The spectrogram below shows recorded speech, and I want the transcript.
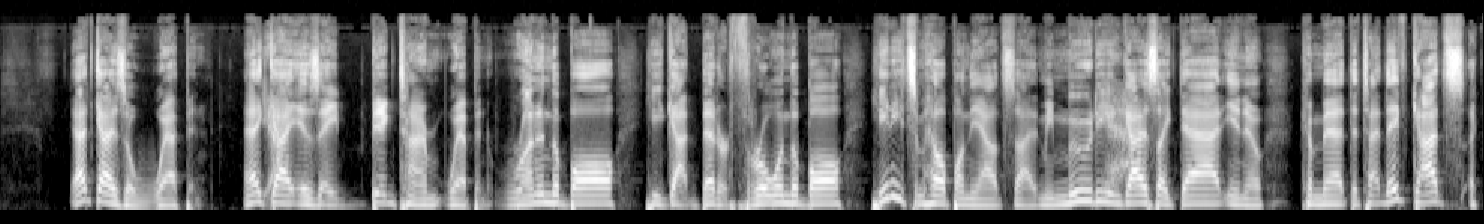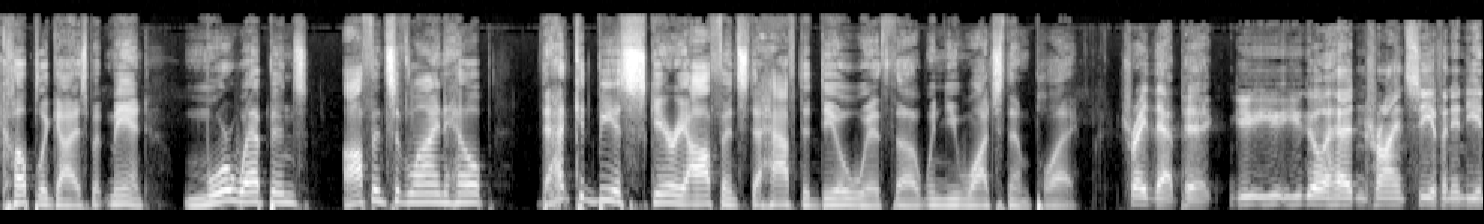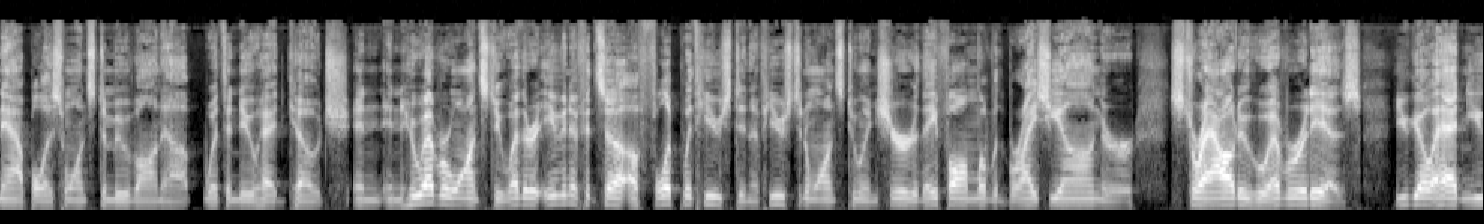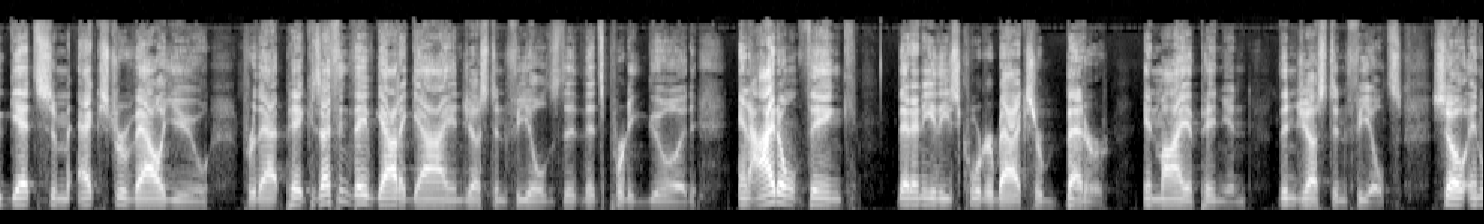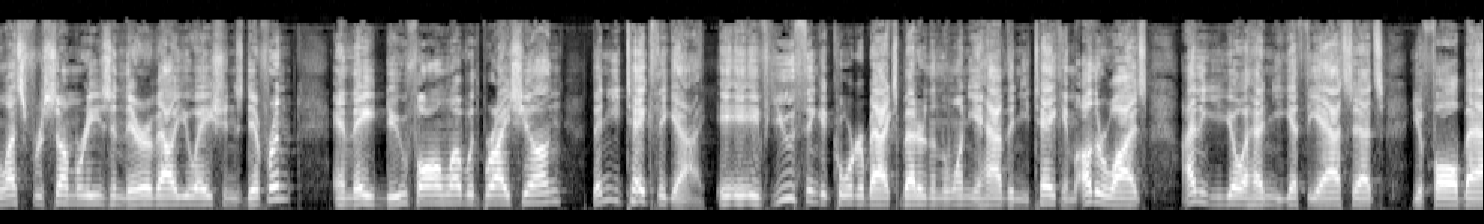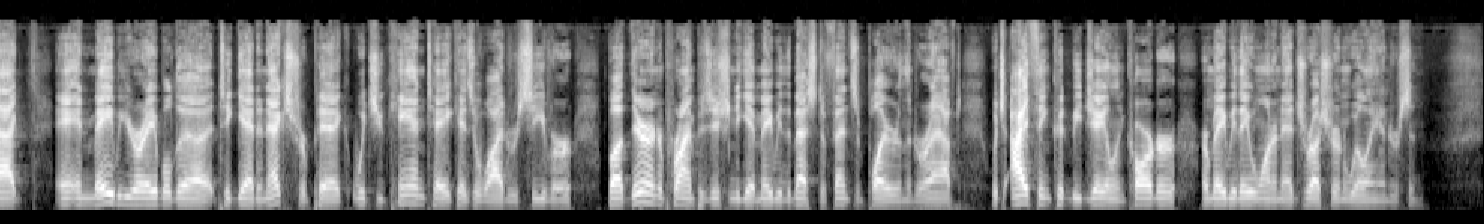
that guy's a weapon. That yeah. guy is a big time weapon. Running the ball, he got better throwing the ball. He needs some help on the outside. I mean, Mooney yeah. and guys like that, you know, Kmet, the time they've got a couple of guys, but man, more weapons, offensive line help. That could be a scary offense to have to deal with uh, when you watch them play. Trade that pick. You, you you go ahead and try and see if an Indianapolis wants to move on up with a new head coach, and and whoever wants to, whether even if it's a, a flip with Houston, if Houston wants to ensure they fall in love with Bryce Young or Stroud or whoever it is, you go ahead and you get some extra value for that pick because I think they've got a guy in Justin Fields that, that's pretty good. And I don't think that any of these quarterbacks are better, in my opinion, than Justin Fields. So unless for some reason their evaluation's different and they do fall in love with Bryce Young, then you take the guy. If you think a quarterback's better than the one you have, then you take him. Otherwise, I think you go ahead and you get the assets, you fall back, and maybe you're able to to get an extra pick, which you can take as a wide receiver. But they're in a prime position to get maybe the best defensive player in the draft, which I think could be Jalen Carter, or maybe they want an edge rusher in Will Anderson.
